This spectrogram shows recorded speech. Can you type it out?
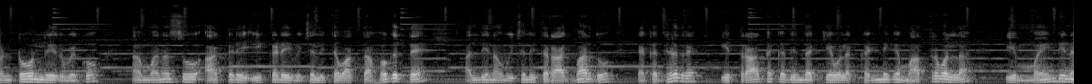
ಕಂಟ್ರೋಲ್ ಇರಬೇಕು. ಆ ಮನಸ್ಸು ಆ ಕಡೆ, ಈ ಕಡೆ ವಿಚಲಿತವಾಗ್ತಾ ಹೋಗುತ್ತೆ. ಅಲ್ಲಿ ನಾವು ವಿಚಲಿತರಾಗಬಾರ್ದು. ಯಾಕಂತ ಹೇಳಿದ್ರೆ ಈ ತ್ರಾಟಕದಿಂದ ಕೇವಲ ಕಣ್ಣಿಗೆ ಮಾತ್ರವಲ್ಲ, ಈ ಮೈಂಡಿನ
